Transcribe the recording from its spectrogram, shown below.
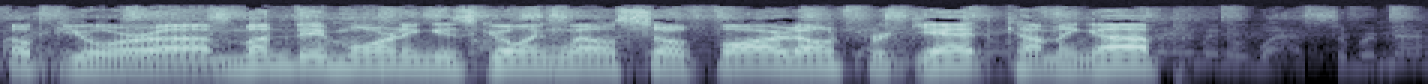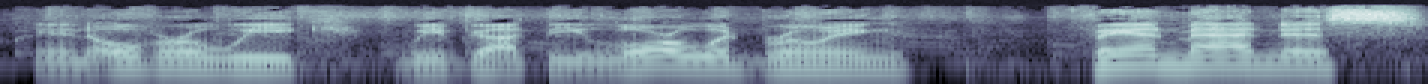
Hope your uh, Monday morning is going well so far. Don't forget, coming up in over a week, we've got the Laurelwood Brewing Fan Madness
